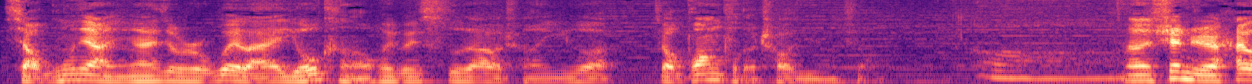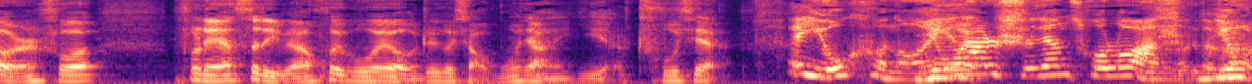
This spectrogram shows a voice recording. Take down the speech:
小姑娘应该就是未来有可能会被塑造成一个叫光谱的超级英雄。哦，那甚至还有人说，复联四里边会不会有这个小姑娘也出现？哎，有可能，因为因为它是时间错乱的，是因为？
